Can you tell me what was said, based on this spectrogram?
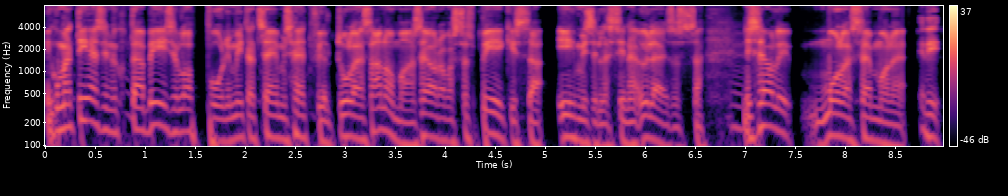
Niin kun mä tiesin, että kun tämä biisi loppuu, niin mitä James Hetfield tulee sanomaan seuraavassa spiikissä ihmisille siinä yleisössä. Mm. Niin se oli mulle semmoinen, Eli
